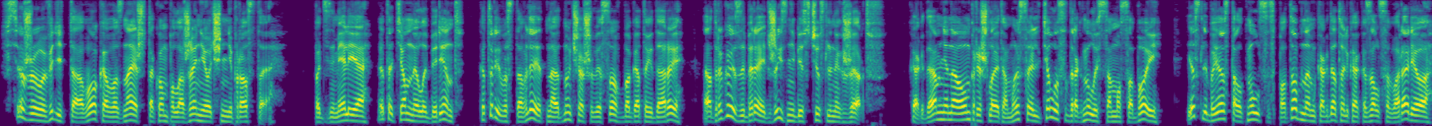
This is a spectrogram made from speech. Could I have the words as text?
Все же увидеть того, кого знаешь в таком положении, очень непросто. Подземелье — это темный лабиринт, который выставляет на одну чашу весов богатые дары, а другой забирает жизни бесчисленных жертв. Когда мне на ум пришла эта мысль, тело содрогнулось само собой. Если бы я столкнулся с подобным, когда только оказался в Арарио,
